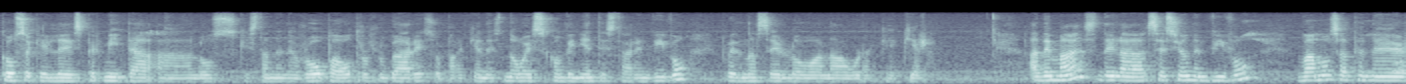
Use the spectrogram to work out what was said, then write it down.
cosa que les permita a los que están en Europa, otros lugares o para quienes no es conveniente estar en vivo, pueden hacerlo a la hora que quieran. Además de la sesión en vivo, vamos a tener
